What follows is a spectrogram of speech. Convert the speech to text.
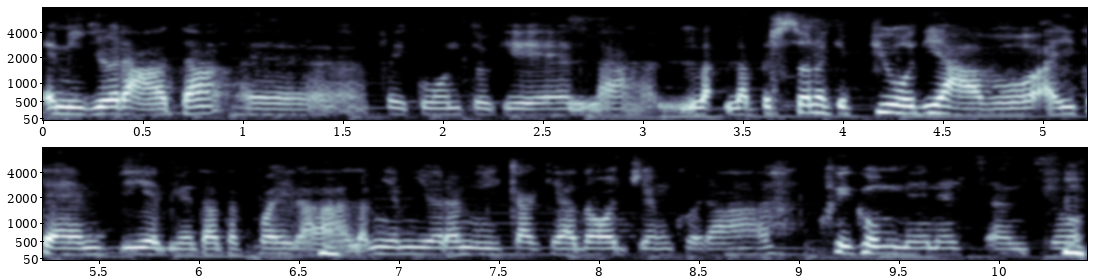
è migliorata, eh, fai conto che la, la, la, persona che più odiavo ai tempi è diventata poi la, la, mia migliore amica che ad oggi è ancora qui con me, nel senso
